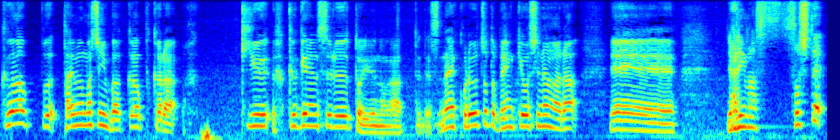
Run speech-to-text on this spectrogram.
クアップ、タイムマシンバックアップから復旧、復元するというのがあってですね、これをちょっと勉強しながら、えー、やります。そして、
